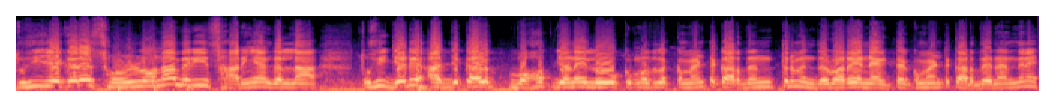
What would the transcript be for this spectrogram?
ਤੁਸੀਂ ਜੇਕਰ ਇਹ ਸੁਣ ਲਓ ਨਾ ਮੇਰੀ ਸਾਰੀਆਂ ਗੱਲਾਂ, ਤੁਸੀਂ ਜਿਹੜੇ ਅੱਜ ਕੱਲ ਬਹੁਤ ਜਣੇ ਲੋਕ ਮਤਲਬ ਕਮੈਂਟ ਕਰਦੇ ਨੇ, ਧਰਮਿੰਦਰ ਬਾਰੇ ਨੈਗੇਟਿਵ ਕਮੈਂਟ ਕਰਦੇ ਰਹਿੰਦੇ ਨੇ,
